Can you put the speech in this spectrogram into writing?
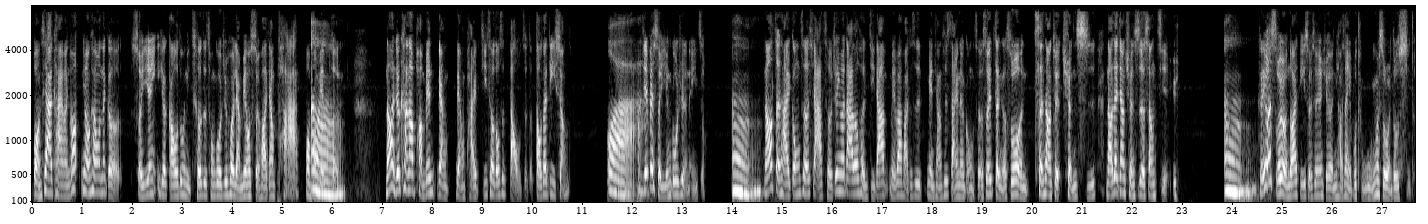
往下开嘛，你有你有看过那个水淹一个高度，你车子冲过去会两边有水花这样啪往旁边喷，嗯。然后你就看到旁边两两排机车都是倒着的，倒在地上的，哇。直，接被水淹过去的那一种。嗯然后整台公车下车，就因为大家都很挤，大家没办法就是勉强去塞那个公车，所以整个所有人身上全全湿，然后再这样全湿的上捷运。嗯，可能因为所有人都在滴水，所以就觉得你好像也不突兀，因为所有人都是湿的。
